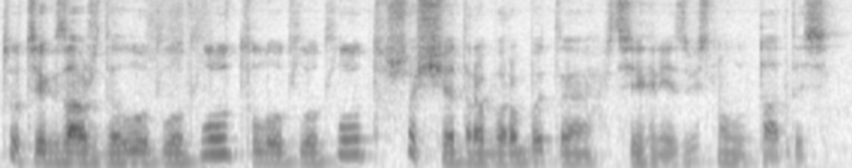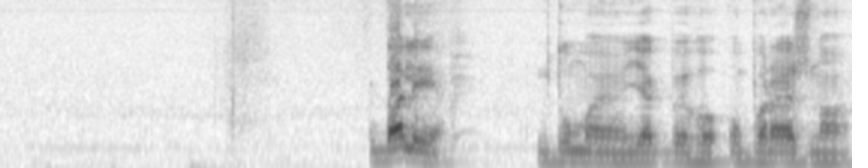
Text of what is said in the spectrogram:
Тут, як завжди, лут, лут, лут, лут, лут, лут. Що ще треба робити в цій грі? Звісно, лутатись. Далі, думаю, як би його обережно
